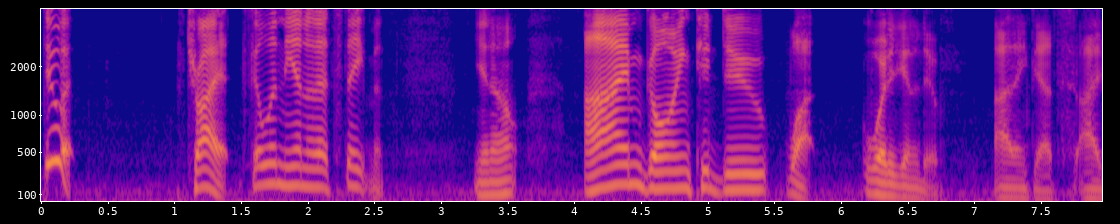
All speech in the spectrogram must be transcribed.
Do it. Try it. Fill in the end of that statement. You know, I'm going to do what? What are you going to do? I think that's I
